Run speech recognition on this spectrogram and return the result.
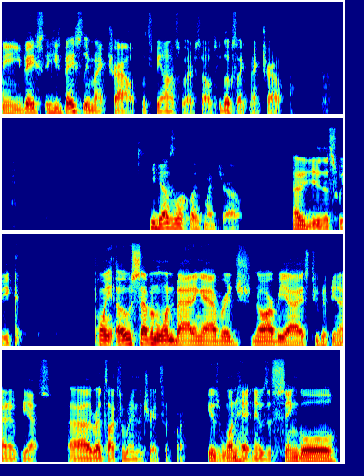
I mean, you basically he's basically Mike Trout. Let's be honest with ourselves. He looks like Mike Trout. He does look like Mike Trout. How did he do this week? .071 batting average, no RBIs, 259 OPS. Uh, the Red Sox are winning the trade so far. He has one hit, and it was a single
